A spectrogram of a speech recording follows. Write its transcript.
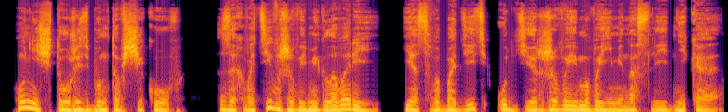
– уничтожить бунтовщиков, захватив живыми главарей и освободить удерживаемого ими наследника.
